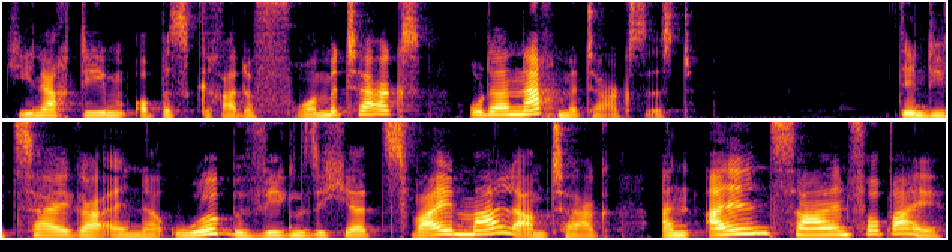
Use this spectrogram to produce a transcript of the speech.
je nachdem, ob es gerade vormittags oder nachmittags ist. Denn die Zeiger einer Uhr bewegen sich ja zweimal am Tag an allen Zahlen vorbei.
